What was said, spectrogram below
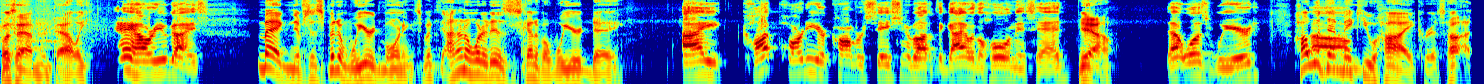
What's happening, Pally? Hey, how are you guys? Magnificent. It's been a weird morning. It's been, I don't know what it is. It's kind of a weird day. I caught part of your conversation about the guy with a hole in his head. Yeah. That was weird. How would that Um, make you high, Chris? How,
